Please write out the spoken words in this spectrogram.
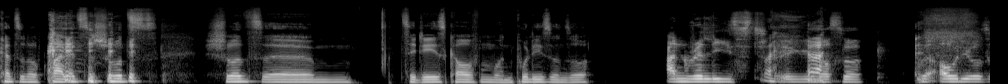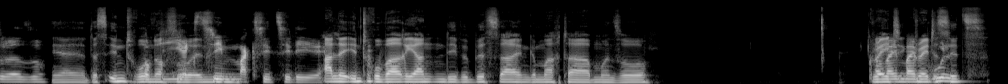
Kannst du noch ein paar letzte Schutz, Schutz, ähm, CDs kaufen und Pullis und so. Unreleased. Irgendwie noch so, so Audios oder so. Ja, ja, das Intro Auf noch die so Extreme in Maxi CD. alle Intro-Varianten, die wir bis dahin gemacht haben und so. Great, mein- mein greatest Bruder- Hits.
